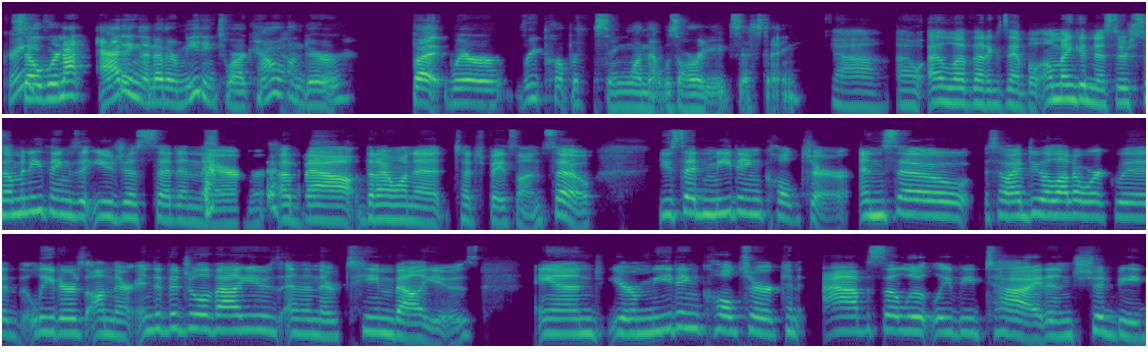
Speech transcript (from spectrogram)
Great. So we're not adding another meeting to our calendar, but we're repurposing one that was already existing. Yeah. Oh, I love that example. Oh my goodness. There's so many things that you just said in there about that I want to touch base on. So you said meeting culture. And so so I do a lot of work with leaders on their individual values and then their team values. And your meeting culture can absolutely be tied and should be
